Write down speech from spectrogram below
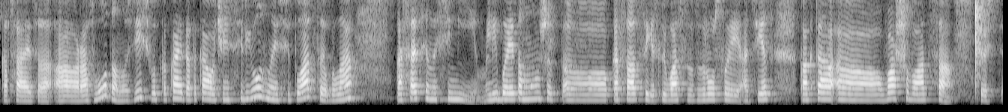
касается а, развода, но здесь вот какая-то такая очень серьезная ситуация была касательно семьи. Либо это может э, касаться, если у вас взрослый отец, как-то э, вашего отца. То есть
